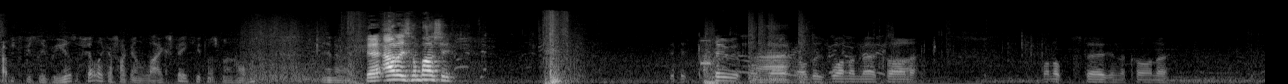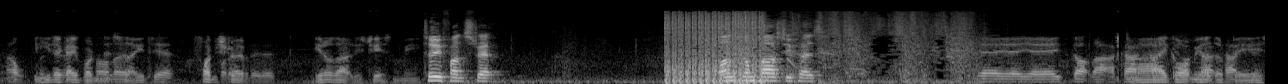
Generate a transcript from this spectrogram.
that was really weird. I felt like a fucking lag spike. It was my whole. Anyway. Yeah, Ali's come past you. There's two up Ah. there, or there's one on the corner. One upstairs in the corner. Out. You hear the that guy running this corner, side? Yeah. Front strip. You know that he's chasing me. Two front strip. One's gone past you, Fez. Yeah, yeah, yeah, he's got that. I can't. Ah, he got me at the catch him. base.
